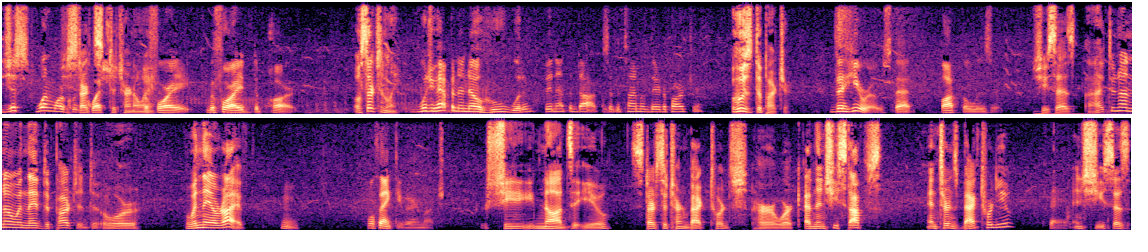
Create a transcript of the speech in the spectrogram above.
Just one more she quick question to turn away. before I before I depart. Oh, certainly. Would you happen to know who would have been at the docks at the time of their departure? Whose departure? The heroes that fought the lizard. She says, I do not know when they departed or when they arrived. Hmm. Well, thank you very much. She nods at you, starts to turn back towards her work, and then she stops and turns back toward you, Okay. and she says,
